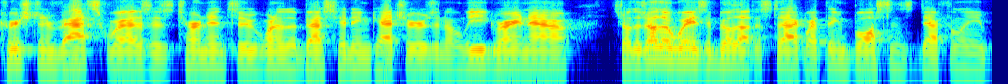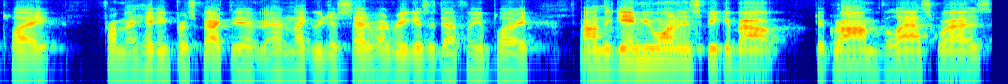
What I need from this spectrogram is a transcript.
Christian Vázquez has turned into one of the best hitting catchers in the league right now. So there's other ways to build out the stack, but I think Boston's definitely in play from a hitting perspective. And like we just said, Rodriguez is definitely in play. Um, the game you wanted to speak about, DeGrom, Velasquez.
